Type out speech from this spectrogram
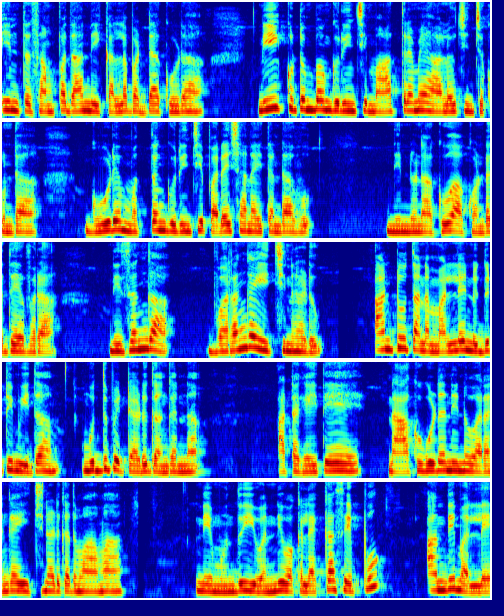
ఇంత సంపద నీ కళ్ళబడ్డా కూడా నీ కుటుంబం గురించి మాత్రమే ఆలోచించకుండా గూడెం మొత్తం గురించి పరేషాన్ అవుతుండావు నిన్ను నాకు ఆ కొండదేవర నిజంగా వరంగా ఇచ్చినాడు అంటూ తన మల్లె నుదుటి మీద ముద్దు పెట్టాడు గంగన్న. అటగైతే నాకు కూడా నిన్ను వరంగా ఇచ్చినాడు కదా మామ. నీ ముందు ఇవన్నీ ఒక లెక్క చెప్పు అంది మల్లె.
